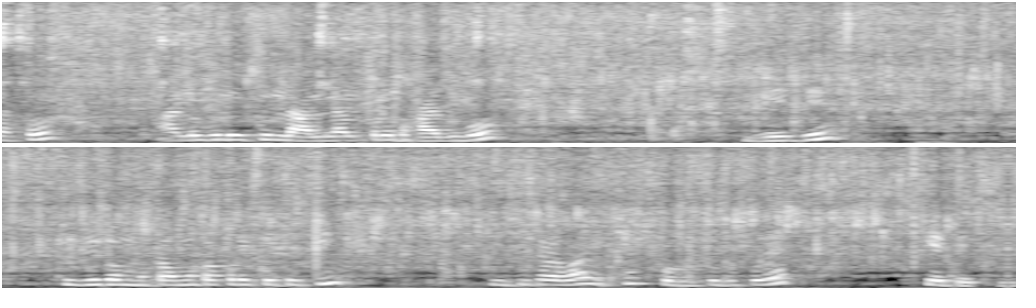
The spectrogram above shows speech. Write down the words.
দেখো, আলুগুলো একটু লাল লাল করে ভাজবো, ভেজে কিছুটা মোটা মোটা করে কেটেছি, কিছুটা আবার একটু ছোটো ছোটো করে কেটেছি।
